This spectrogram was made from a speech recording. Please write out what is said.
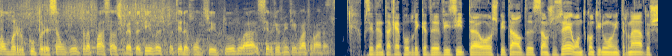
há uma recuperação que ultrapassa as expectativas para ter acontecido tudo há cerca de 24 horas. Presidente da República de visita ao Hospital de São José, onde continuam internados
